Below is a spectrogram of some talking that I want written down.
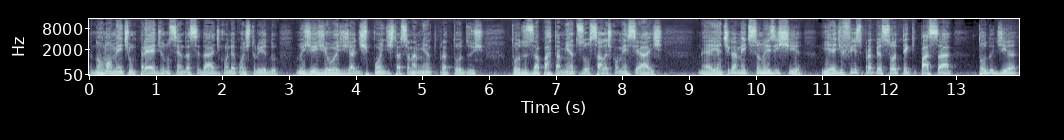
Normalmente um prédio no centro da cidade, quando é construído nos dias de hoje, já dispõe de estacionamento para todos, todos os apartamentos ou salas comerciais. Né? E antigamente isso não existia. E é difícil para a pessoa ter que passar todo dia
